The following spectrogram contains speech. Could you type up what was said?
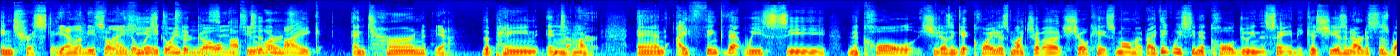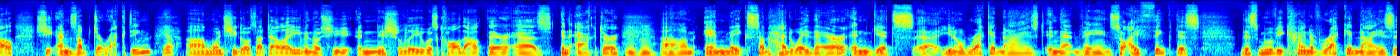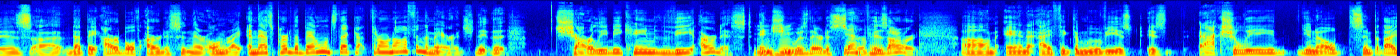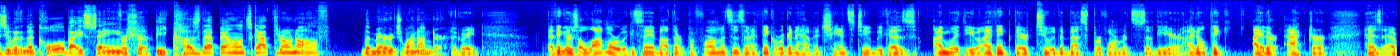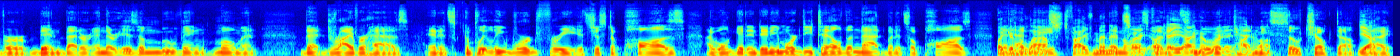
interesting. Yeah, let me so find a he's way to going to turn go up to art. the mic and turn Yeah. The pain into Mm-hmm. art. And I think that we see Nicole, she doesn't get quite as much of a showcase moment, but I think we see Nicole doing the same because she is an artist as well. She ends up directing Yep. um, when she goes out to LA, even though she initially was called out there as an actor Mm-hmm. um, and makes some headway there and gets, uh, you know, recognized in that vein. So I think this this movie kind of recognizes uh, that they are both artists in their own right, and that's part of the balance that got thrown off in the marriage. The, the, Charlie became the artist, and she was there to serve his art. Um, and I think the movie is is actually, you know, sympathizing with Nicole by saying, For sure. because that balance got thrown off, the marriage went under. Agreed. I think there's a lot more we could say about their performances, and I think we're going to have a chance to because I'm with you. I think they're two of the best performances of the year. I don't think either actor has ever been better. And there is a moving moment that Driver has, and it's completely word free. It's just a pause. I won't get into any more detail than that, but it's a pause. Like in the me- last five minutes? In the last five okay, minutes yeah, I know what you're talking about. it had me so choked up Yeah. that I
